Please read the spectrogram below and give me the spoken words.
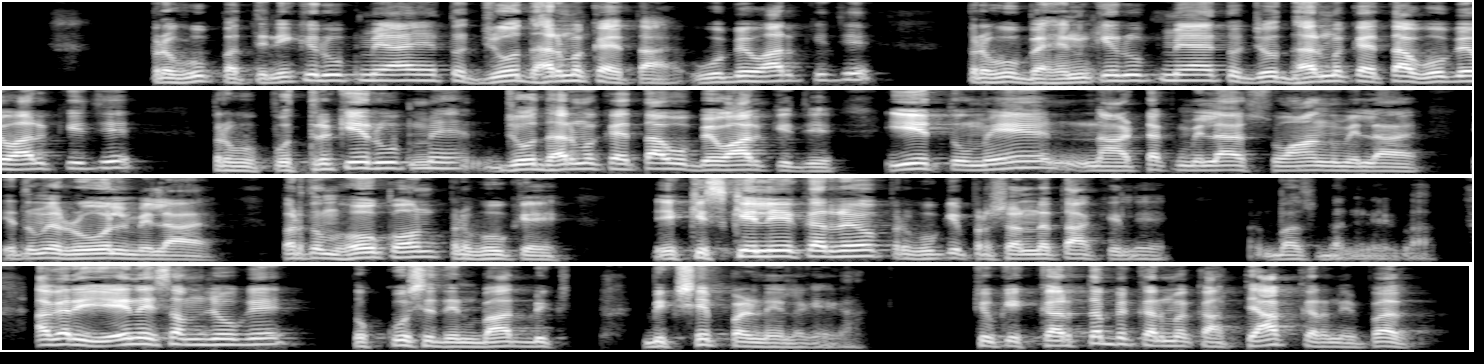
प्रभु पत्नी के रूप में आए हैं तो जो धर्म कहता है, वो व्यवहार कीजिए। प्रभु बहन के रूप में आए तो जो धर्म कहता है, वो व्यवहार कीजिए। प्रभु पुत्र के रूप में जो धर्म कहता है, वो व्यवहार कीजिए। ये तुम्हें नाटक मिला है, स्वांग मिला है, ये तुम्हें रोल मिला है, पर तुम हो कौन? प्रभु के। ये किसके लिए कर रहे हो? प्रभु की प्रसन्नता के लिए। बस बन गई बात अगर ये नहीं समझोगे तो कुछ दिन बाद विक्षेप पड़ने लगेगा। क्योंकि कर्तव्य कर्म का त्याग करने पर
